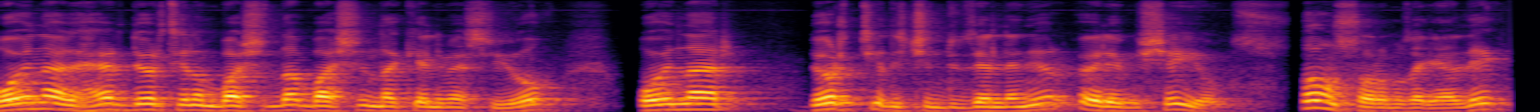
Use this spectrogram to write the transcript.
Bu oyunlar her 4 yılın başında başında kelimesi yok. Oyunlar 4 yıl için düzenleniyor. Öyle bir şey yok. Son sorumuza geldik.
